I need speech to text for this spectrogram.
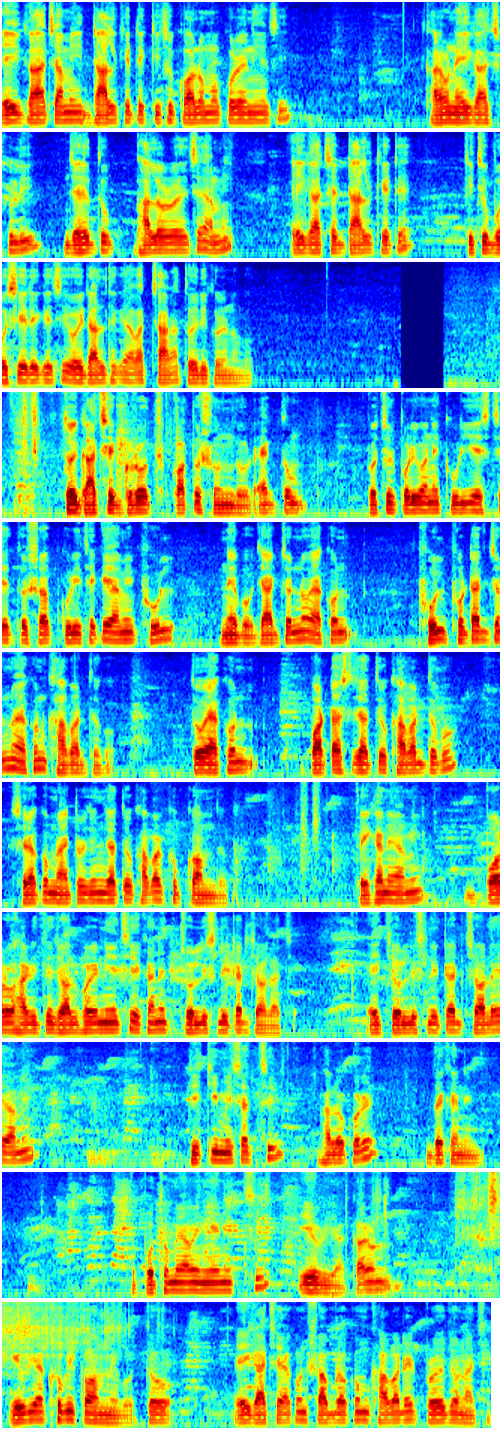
এই গাছ আমি ডাল কেটে কিছু কলমও করে নিয়েছি। কারণ এই গাছগুলি যেহেতু ভালো রয়েছে, আমি এই গাছের ডাল কেটে কিছু বসিয়ে রেখেছি, ওই ডাল থেকে আবার চারা তৈরি করে নেব। তো এই গাছের গ্রোথ কত সুন্দর, একদম প্রচুর পরিমাণে কুড়ি এসছে, তো সব কুড়ি থেকে আমি ফুল নেব, যার জন্য এখন ফুল ফোটার জন্য এখন খাবার দেব। তো এখন পটাশ জাতীয় খাবার দেব, সেরকম নাইট্রোজেন জাতীয় খাবার খুব কম দেব। তো এখানে আমি বড় হাঁড়িতে জল ভরে নিয়েছি। এখানে চল্লিশ লিটার জল আছে। এই চল্লিশ লিটার জলে আমি কী কী মেশাচ্ছি ভালো করে দেখে নিন। তো প্রথমে আমি নিয়ে নিচ্ছি ইউরিয়া, কারণ ইউরিয়া খুবই কম নেব। তো এই গাছে এখন সব রকম খাবারের প্রয়োজন আছে।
